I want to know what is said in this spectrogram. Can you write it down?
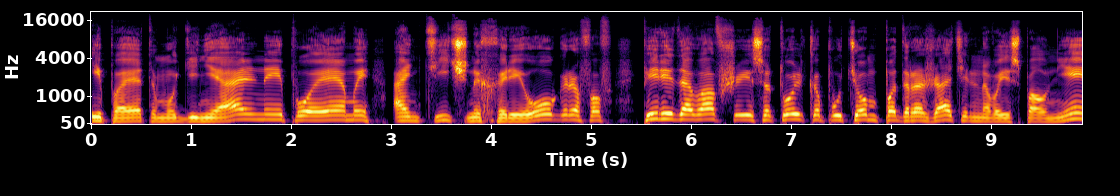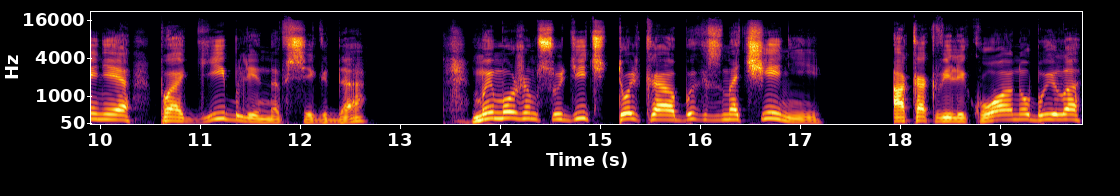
и поэтому гениальные поэмы античных хореографов, передававшиеся только путем подражательного исполнения, погибли навсегда. Мы можем судить только об их значении – а как велико оно было,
